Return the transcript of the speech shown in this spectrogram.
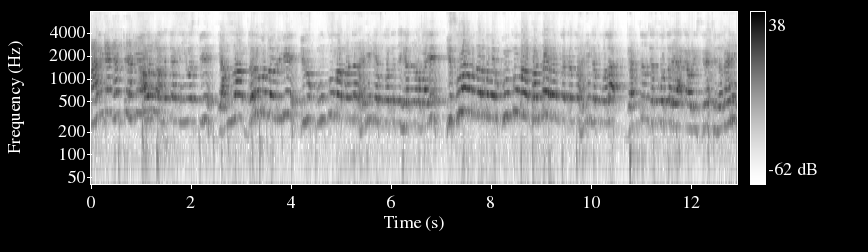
ಪಾಲಕ ಹತ್ತಿ ಅವ್ರ ಪಾದಕ್ಕೆ ಹಾಕಿ ನೀವಸ್ತಿ ಎಲ್ಲಾ ಧರ್ಮದವರಿಗೆ ಇದು ಕುಂಕುಮ ಬಂಡಾರ ಹಣಿಗೆ ಹಚ್ಕೋತೈತೆ ಹೇಳ್ತಾರ ಬಾಯಿ. ಇಸ್ಲಾಂ ಧರ್ಮದವರು ಕುಂಕುಮ ಬಂಡಾರ ಅಂತಕ್ಕಂಥ ಹಣಿಗೆ ಹಚ್ಕೋಲ್ಲ ಗಂಟಲ್ ಹಚ್ಕೋತಾರೆ ಯಾಕೆ ಅವ್ರಿಗೆ ಶ್ರೇಷ್ಠ ಇಲ್ಲ ಹಣಿ?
